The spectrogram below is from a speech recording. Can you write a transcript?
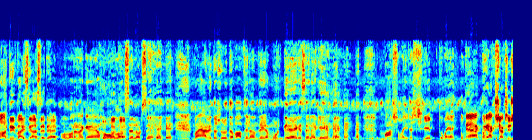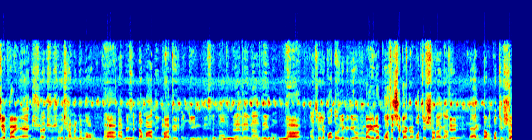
মাদি বাইসে আছে দেখ। ও লড়ে না কে? ও লড়ছে লড়ছে। ভাই আমি তো শুরুতে ভাবছিলাম যে এটা মূর্তি হয়ে গেছে নাকি? মার্শাল্লাহ এটা শেপ তো ভাই একদম একবারে একশো একশো শেপ ভাই। একশো একশো সামনেটা নর। হ্যাঁ। আর পিছেরটা মাদি। মাদি। ডিম দিছে না দেয় না দিব। হ্যাঁ। আচ্ছা এটা কত হলে বিক্রি করবেন? ভাই এটা পঁচিশশো টাকা। পঁচিশশো টাকা। একদম পঁচিশশো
